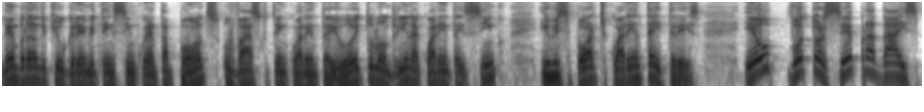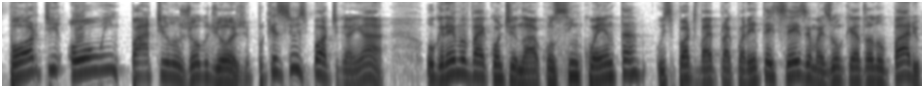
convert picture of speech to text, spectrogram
Lembrando que o Grêmio tem 50 pontos, o Vasco tem 48, Londrina 45 e o Esporte 43. Eu vou torcer para dar esporte ou um empate no jogo de hoje, porque se o esporte ganhar, o Grêmio vai continuar com 50, o esporte vai para 46, é mais um que entra no páreo.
